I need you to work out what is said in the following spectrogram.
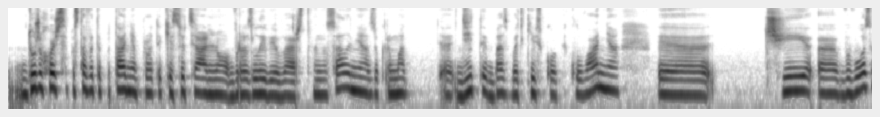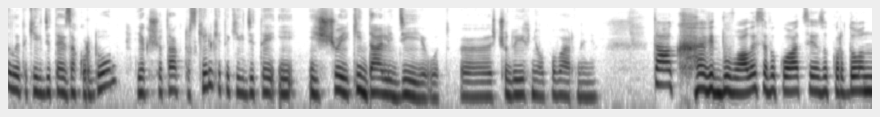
Дуже хочеться поставити питання про такі соціально вразливі верстви населення, зокрема, е, діти без батьківського піклування. Чи е, вивозили таких дітей за кордон? Якщо так, то скільки таких дітей, і, і що, які далі дії от, е, щодо їхнього повернення? Так, відбувалася евакуація за кордон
